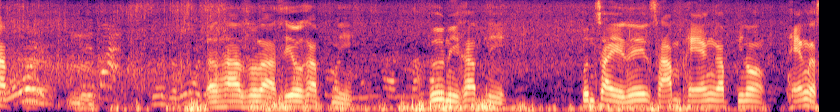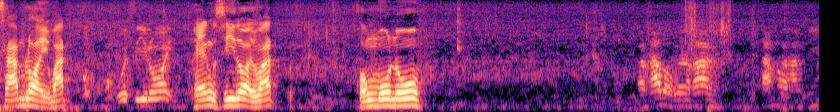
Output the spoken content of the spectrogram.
ครับอืมตาทาโซล่าร์เซลล์ครับนี่ คือนี่ครับนี่เพิ่นใส่ในสามแผงครับพี่น้องแผงละสามร้อยวัตต์โอ้ สี่ร้อยแผงละสี่ร้อยวัตต์ของโมโนราคาบอกราคาตามราคาที่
